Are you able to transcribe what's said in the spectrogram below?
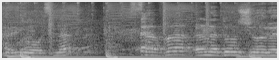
في ريوسنا Mustafa Anadolu Şöhre.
